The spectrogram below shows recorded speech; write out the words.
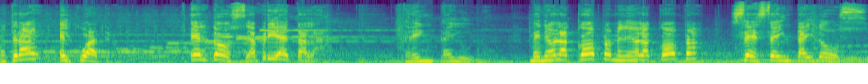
nos trae el 4, el 12, apriétala. 31. Meneo la copa, meneo la copa. 62,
